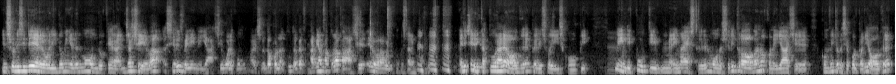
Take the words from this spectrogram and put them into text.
il suo desiderio di dominio del mondo che era, giaceva si risveglia in Yashi vuole adesso dopo la, tutto, abbiamo fatto la pace e ora voglio conquistare il mondo e decide di catturare Ogre per i suoi scopi quindi tutti i maestri del mondo si ritrovano con Yace convinto che sia colpa di Ogre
